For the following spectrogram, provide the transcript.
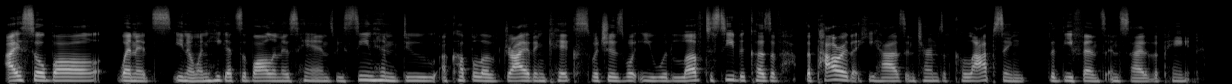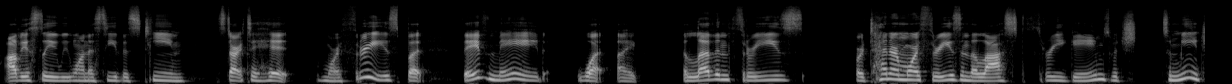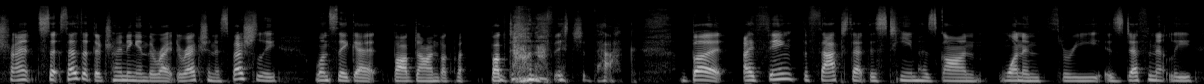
ISO ball when it's, you know, when he gets the ball in his hands. We've seen him do a couple of driving kicks, which is what you would love to see because of the power that he has in terms of collapsing the defense inside of the paint. Obviously, we want to see this team start to hit more threes, but they've made what like 11 threes or 10 or more threes in the last 3 games, which to me Trent says that they're trending in the right direction, especially once they get Bogdan Bogdanovic back. But I think the fact that this team has gone 1 and 3 is definitely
